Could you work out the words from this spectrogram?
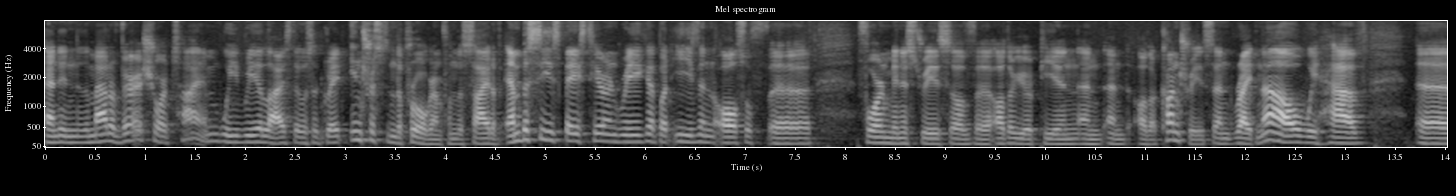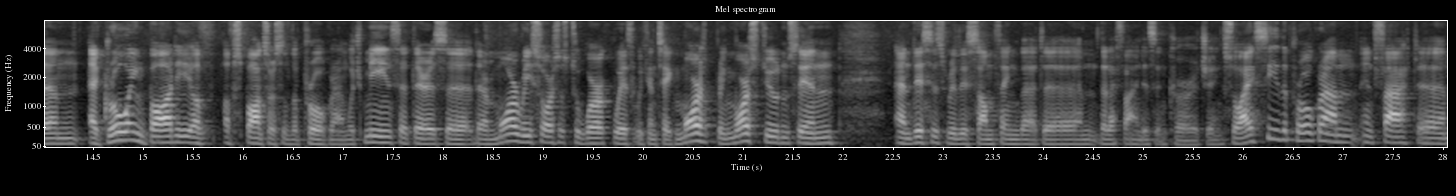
And in the matter of very short time, we realized there was a great interest in the program from the side of embassies based here in Riga, but even also uh, foreign ministries of uh, other European and, and other countries. And right now we have um, a growing body of, of, sponsors of the program, which means that there, is a, there are more resources to work with. We can take more, bring more students in. And this is really something that, um, that I find is encouraging. So I see the program, in fact, uh,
